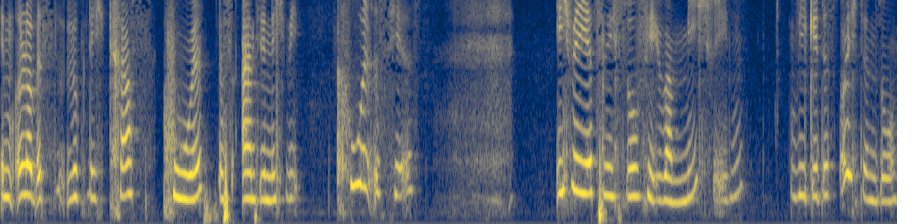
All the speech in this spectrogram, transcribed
Im Urlaub ist wirklich krass cool. Das ahnt ihr nicht, wie cool es hier ist. Ich will jetzt nicht so viel über mich reden. Wie geht es euch denn so?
